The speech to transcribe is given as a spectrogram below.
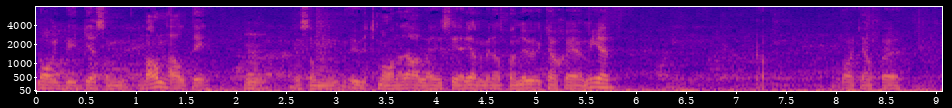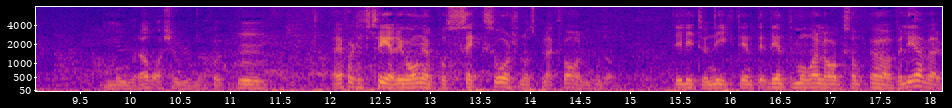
lagbygge som vann allting. Mm. Som utmanade alla i serien. Medan man nu kanske är mer... Ja, var kanske Mora var 2007. Mm. Det är faktiskt tredje gången på sex år som de spelar kval Modo. Det är lite unikt. Det är, inte, det är inte många lag som överlever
